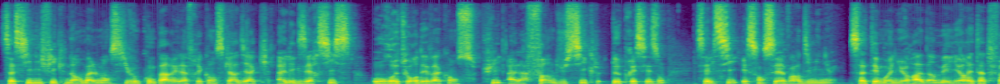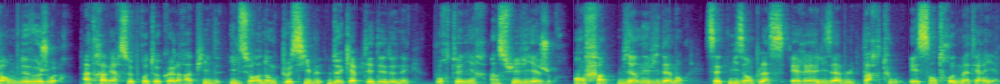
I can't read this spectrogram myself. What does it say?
Ça signifie que normalement, si vous comparez la fréquence cardiaque à l'exercice, au retour des vacances, puis à la fin du cycle de pré-saison, celle-ci est censée avoir diminué. Ça témoignera d'un meilleur état de forme de vos joueurs. À travers ce protocole rapide, il sera donc possible de capter des données pour tenir un suivi à jour. Enfin, bien évidemment, cette mise en place est réalisable partout et sans trop de matériel.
